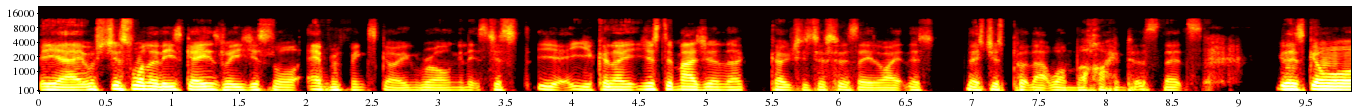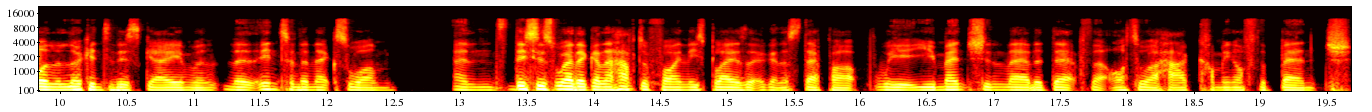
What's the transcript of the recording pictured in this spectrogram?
Yeah, it was just one of these games where you just thought everything's going wrong, and it's just you, you can just imagine the coach is just going to say, like, let's let's just put that one behind us. Let's let's go on and look into this game and the, into the next one." and this is where they're going to have to find these players that are going to step up. We you mentioned there the depth that Ottawa had coming off the bench.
